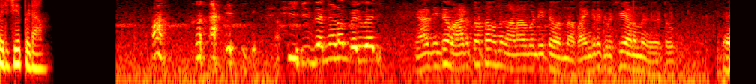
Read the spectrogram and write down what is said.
പരിചയപ്പെടാം. ഇതെന്നടാ പരിപാടി? ഞാൻ നിന്റെ വാഴത്തോട്ടം ഒന്ന് കാണാൻ വേണ്ടിട്ട് വന്ന. ഭയങ്കര കൃഷിയാണെന്ന് കേട്ടു. ഏ,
